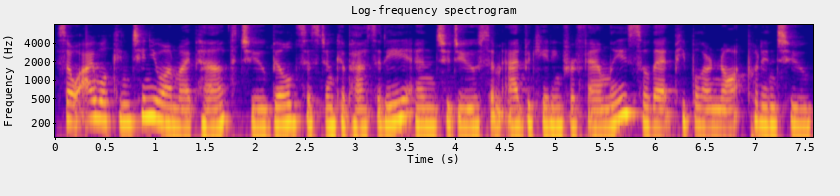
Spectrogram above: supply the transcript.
So I will continue on my path to build system capacity and to do some advocating for families so that people are not put into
